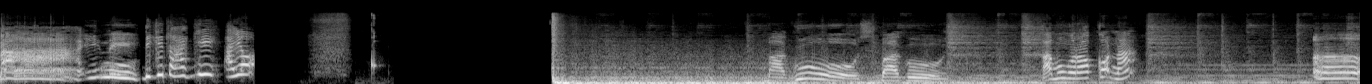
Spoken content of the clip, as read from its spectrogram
Nah, ini. Dikit lagi, ayo. Bagus, bagus. Kamu ngerokok, nak? Eh,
